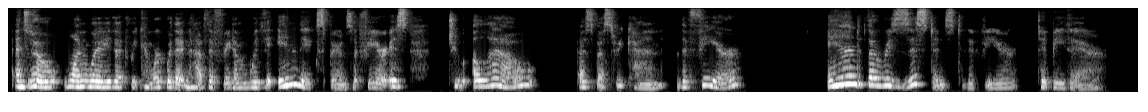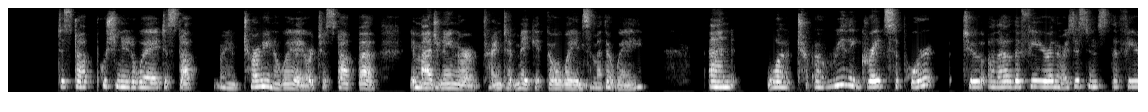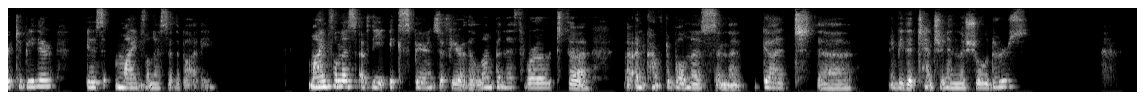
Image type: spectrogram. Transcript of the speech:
And so, one way that we can work with it and have the freedom within the experience of fear is to allow, as best we can, the fear and the resistance to the fear to be there to stop pushing it away, to stop you know, turning away, or to stop uh, imagining or trying to make it go away in some other way. And what a really great support to allow the fear and the resistance, the fear to be there is mindfulness of the body. Mindfulness of the experience of fear, the lump in the throat, the uh, uncomfortableness in the gut, the maybe the tension in the shoulders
